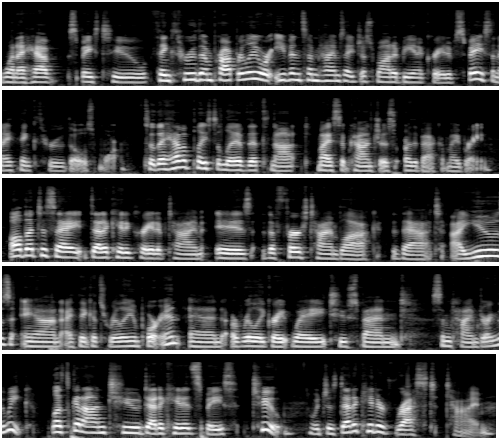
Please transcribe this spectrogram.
when I have space to think through them properly, or even sometimes I just want to be in a creative space and I think through those more. So they have a place to live that's not my subconscious or the back of my brain. All that to say, dedicated creative time is the first time block that I use, and I think it's really important and a really great way to spend some time during the week. Let's get on to dedicated space two, which is dedicated rest time.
